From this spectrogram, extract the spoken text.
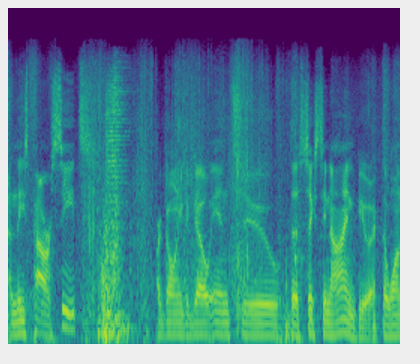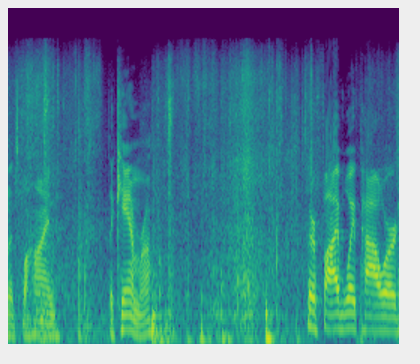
And these power seats are going to go into the 69 Buick, the one that's behind the camera. They're five-way powered.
